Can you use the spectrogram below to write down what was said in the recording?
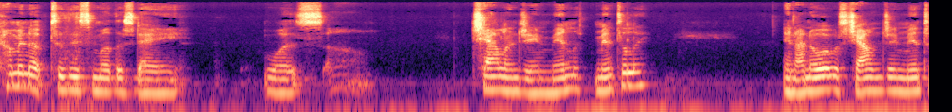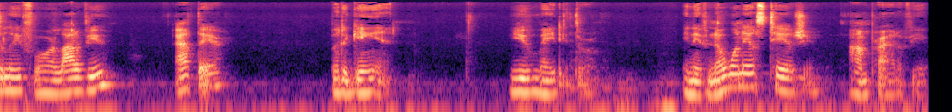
coming up to this Mother's Day was um, challenging men- mentally, and I know it was challenging mentally for a lot of you out there. But again, you made it through. And if no one else tells you, I'm proud of you.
